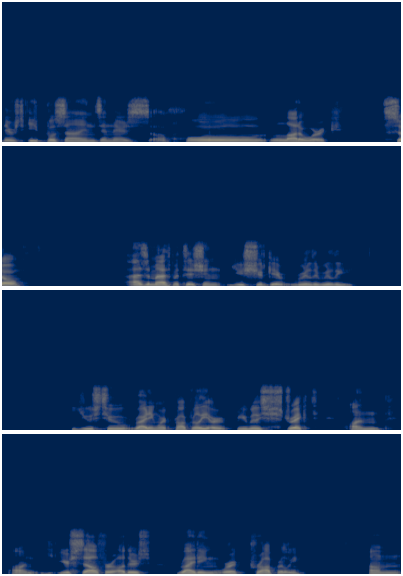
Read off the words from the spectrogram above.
there's equal signs, and there's a whole lot of work. So, as a mathematician, you should get really, really used to writing work properly or be really strict on on yourself or others writing work properly. Um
